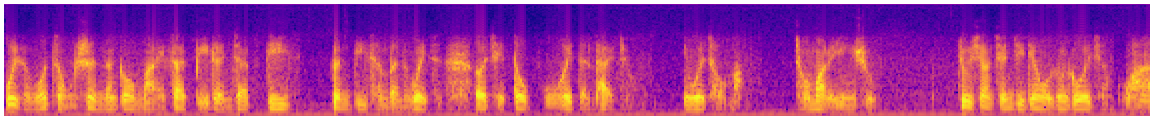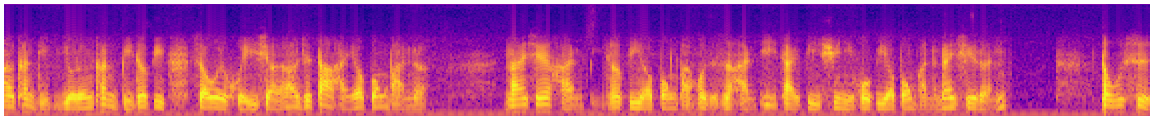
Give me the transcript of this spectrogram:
为什么我总是能够买在比人家低、更低成本的位置，而且都不会等太久？因为筹码，筹码的因素。就像前几天我跟各位讲，哇，看比有人看比特币稍微回一下，然后就大喊要崩盘了。那一些喊比特币要崩盘，或者是喊以太币、虚拟货币要崩盘的那些人，都是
